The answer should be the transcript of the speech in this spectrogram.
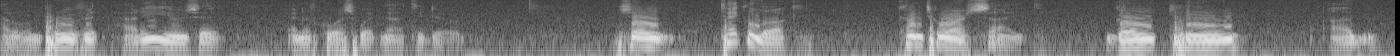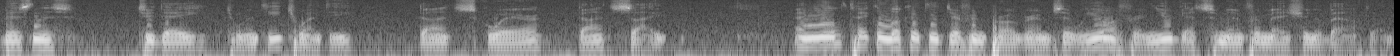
how to improve it, how to use it, and of course what not to do. So take a look, come to our site, go to uh, businesstoday2020.square.site, and you'll take a look at the different programs that we offer, and you'll get some information about them.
